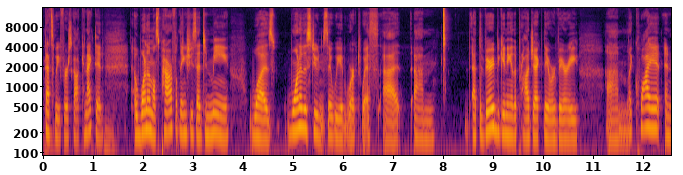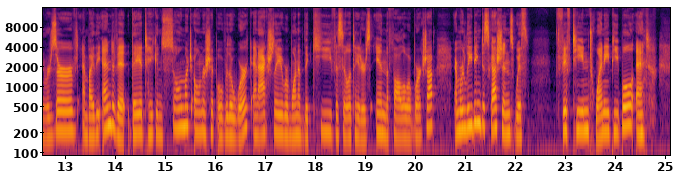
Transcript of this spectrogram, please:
that's how we first got connected mm. one of the most powerful things she said to me was one of the students that we had worked with at, um, at the very beginning of the project. They were very um, like quiet and reserved. And by the end of it, they had taken so much ownership over the work and actually were one of the key facilitators in the follow up workshop and were leading discussions with 15, 20 people. And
